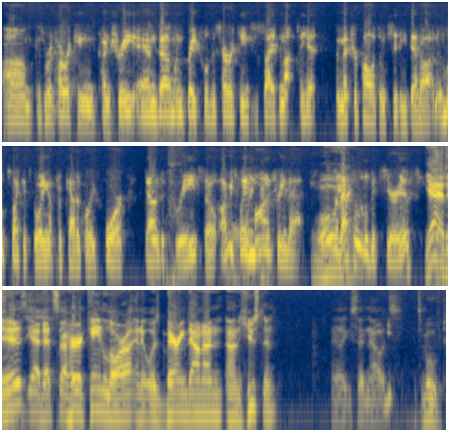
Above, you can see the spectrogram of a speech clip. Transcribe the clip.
um, because we're in hurricane country, and um, I'm grateful this hurricane decided not to hit a metropolitan city dead on. It looks like it's going up to Category Four down to three. So obviously, I'm monitoring that. Oh, so that's a little bit serious. Yeah, it is. Yeah, that's uh, Hurricane Laura, and it was bearing down on, on Houston. And like you said, now it's it's moved.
